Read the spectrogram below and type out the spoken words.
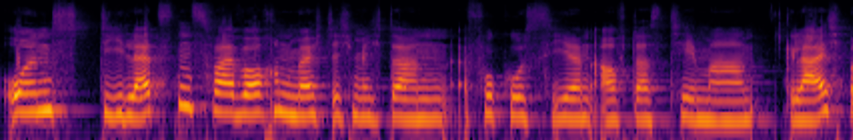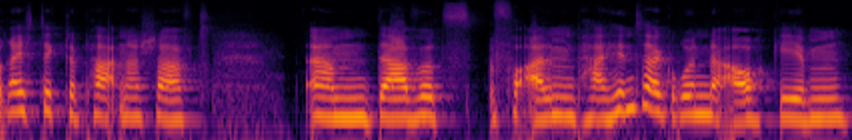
Und die letzten zwei Wochen möchte ich mich dann fokussieren auf das Thema gleichberechtigte Partnerschaft. Ähm, da wird es vor allem ein paar Hintergründe auch geben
